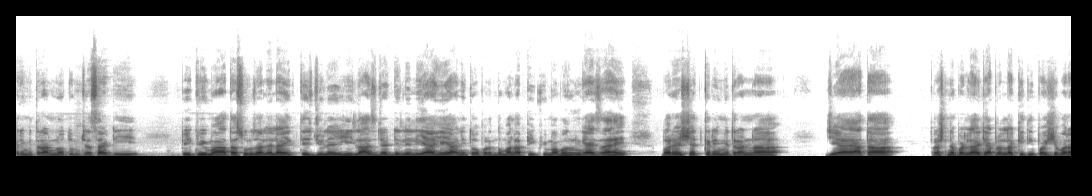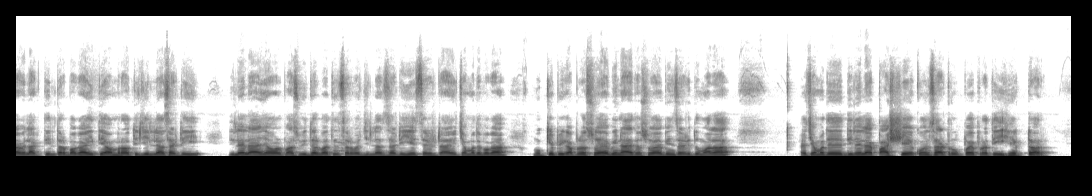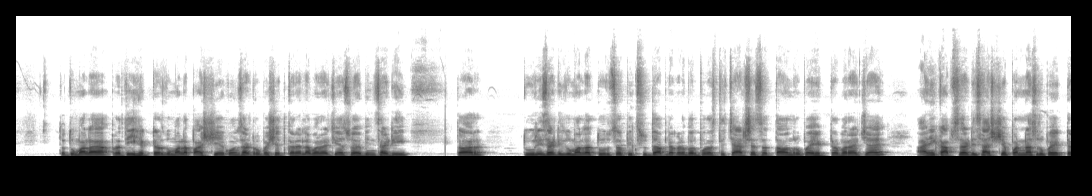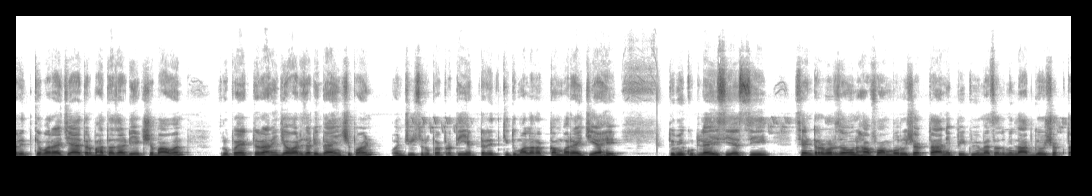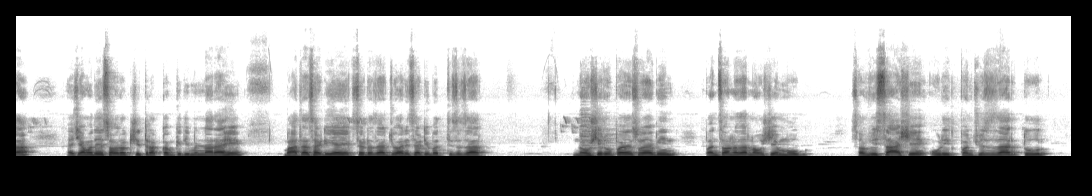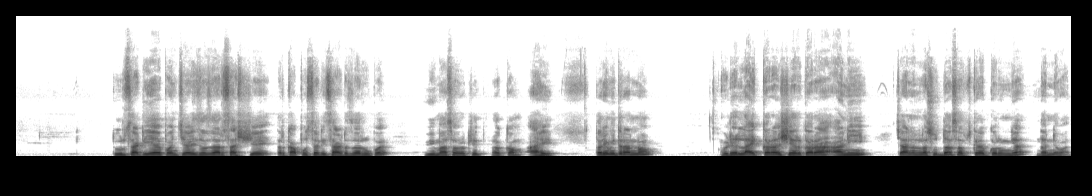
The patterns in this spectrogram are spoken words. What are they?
तरी मित्रांनो तुमच्यासाठी पीक विमा आता सुरू झालेला आहे. एकतीस जुलै ही लास्ट डेट दिलेली आहे आणि तोपर्यंत तुम्हाला पीक विमा भरून घ्यायचा आहे. बरेच शेतकरी मित्रांना जे आहे आता प्रश्न पडला आहे की आपल्याला किती पैसे भरावे लागतील? तर बघा इथे अमरावती जिल्ह्यासाठी दिलेलं आहे. जवळपास विदर्भातील सर्व जिल्ह्यांसाठी हेच रेट आहे. याच्यामध्ये बघा मुख्य पीक आपलं सोयाबीन आहे. तर सोयाबीनसाठी तुम्हाला याच्यामध्ये दिलेलं आहे पाचशे एकोणसाठ रुपये प्रति हेक्टर. तर तुम्हाला प्रति हेक्टर तुम्हाला पाचशे एकोणसाठ रुपये शेतकऱ्याला भरायचे आहे सोयाबीनसाठी. तर तुरीसाठी तुम्हाला तूरचं पीकसुद्धा आपल्याकडे भरपूर असते. चारशे सत्तावन्न रुपये हेक्टर भरायचे आहे. आणि कापसासाठी सातशे पन्नास रुपये हेक्टर इतके भरायचे आहे. तर भातासाठी एकशे बावन्न रुपये हेक्टर आणि ज्वारीसाठी ब्याऐंशी पॉईंट पंचवीस रुपये प्रति हेक्टर इतकी तुम्हाला रक्कम भरायची आहे. तुम्ही कुठल्याही सी एस सी सेंटरवर जाऊन हा फॉर्म भरू शकता आणि पीक विम्याचा तुम्ही लाभ घेऊ शकता. याच्यामध्ये संरक्षित रक्कम किती मिळणार आहे? भातासाठी आहे एकसष्ट हजार ज्वारीसाठी बत्तीस हजार नऊशे रुपये सोयाबीन पंचावन्न हजार नऊशे मूग सव्वीस सहाशे उडीद पंचवीस हजार तूर तूरसाठी आहे पंचेचाळीस हजार सातशे तर कापूससाठी साठ हजार रुपये विमा संरक्षित रक्कम आहे. तरी मित्रांनो व्हिडिओ लाईक करा शेअर करा आणि चॅनलला सुद्धा सबस्क्राईब करून घ्या. धन्यवाद.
